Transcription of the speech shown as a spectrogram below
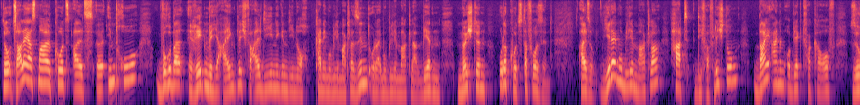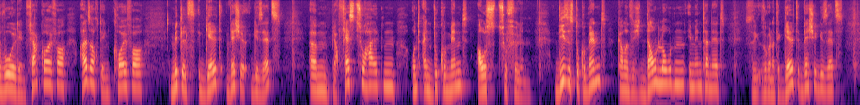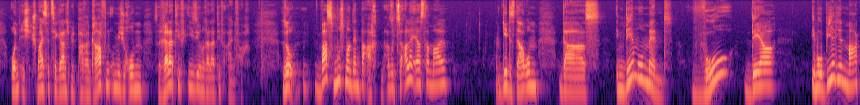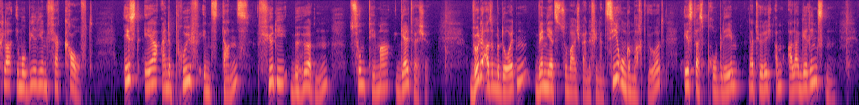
So, zuallererst mal kurz als äh, Intro. Worüber reden wir hier eigentlich für all diejenigen, die noch keine Immobilienmakler sind oder Immobilienmakler werden möchten oder kurz davor sind? Also, jeder Immobilienmakler hat die Verpflichtung, bei einem Objektverkauf sowohl den Verkäufer als auch den Käufer mittels Geldwäschegesetz ähm, ja, festzuhalten und ein Dokument auszufüllen. Dieses Dokument kann man sich downloaden im Internet, das sogenannte Geldwäschegesetz. Und ich schmeiße jetzt hier gar nicht mit Paragraphen um mich rum, ist relativ easy und relativ einfach. So, was muss man denn beachten? Also zuallererst einmal geht es darum, dass in dem Moment, wo der Immobilienmakler Immobilien verkauft, ist er eine Prüfinstanz für die Behörden zum Thema Geldwäsche. Würde also bedeuten, wenn jetzt zum Beispiel eine Finanzierung gemacht wird, ist das Problem natürlich am allergeringsten.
